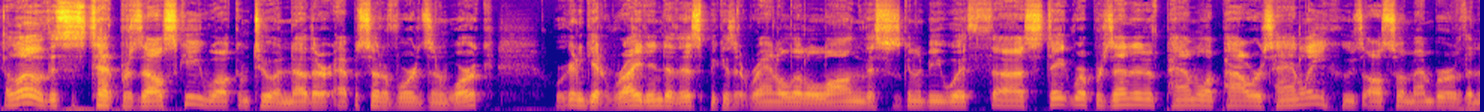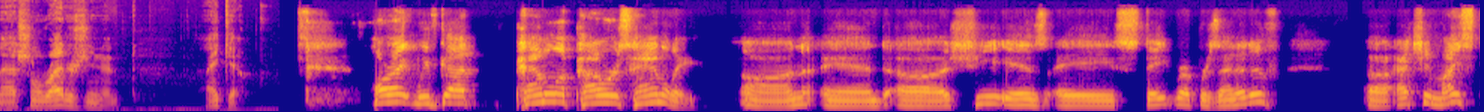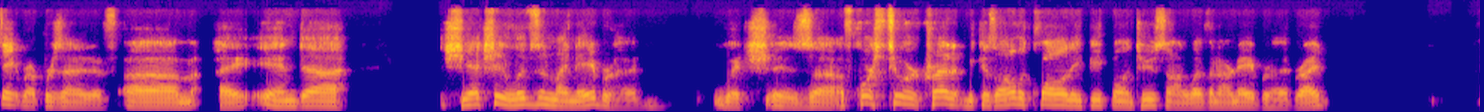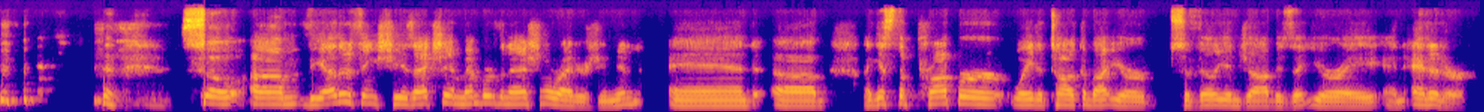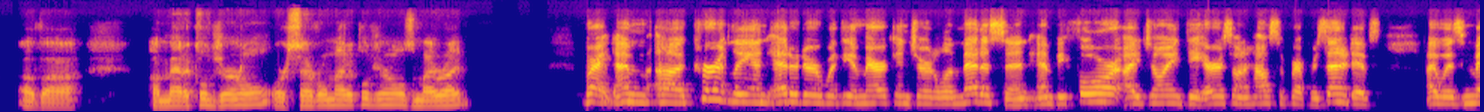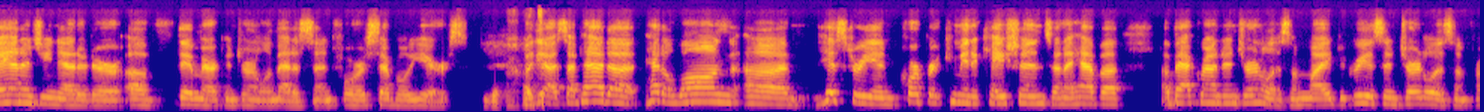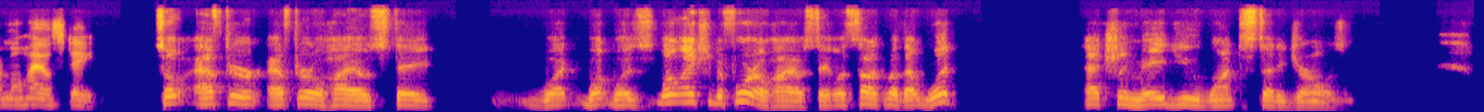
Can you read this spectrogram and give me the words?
Hello, this is Ted Prezelski. Welcome to another episode of Words and Work. We're going to get right into this because it ran a little long. This is going to be with uh, State Representative Pamela Powers Hannley, who's also a member of the National Writers Union. Thank you. All right, we've got Pamela Powers Hannley on, and uh, she is a state representative. Uh, actually, my state representative, um, I, and uh, she actually lives in my neighborhood, which is, uh, of course, to her credit because all the quality people in Tucson live in our neighborhood, right? so um, the other thing, she is actually a member of the National Writers Union, and um, I guess the proper way to talk about your civilian job is that you're a an editor of a a medical journal or several medical journals. Am I right? Right. I'm uh, currently an editor with the American Journal of Medicine. And before I joined the Arizona House of Representatives, I was managing editor of the American Journal of Medicine for several years. Yeah. But yes, I've had a had a long uh, history in corporate communications, and I have a, a background in journalism. My degree is in journalism from Ohio State. So after after Ohio State, what what was well actually before Ohio State? Let's talk about that. What actually made you want to study journalism?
